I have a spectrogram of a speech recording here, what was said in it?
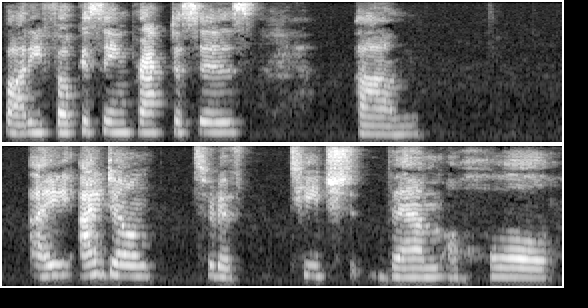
body focusing practices. Um, I I don't sort of teach them a whole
